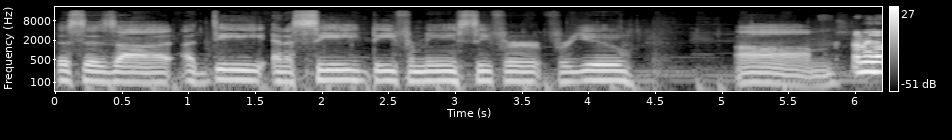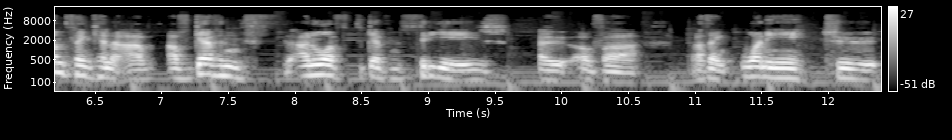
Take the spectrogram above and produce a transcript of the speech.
This is uh, a D and a C. D for me, C for for you. Um, I mean, I'm thinking I've, I've given, I know I've given three A's out of, uh, I think one A, two,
